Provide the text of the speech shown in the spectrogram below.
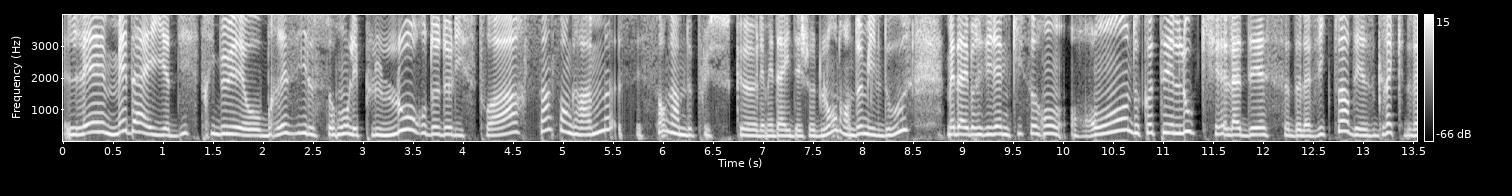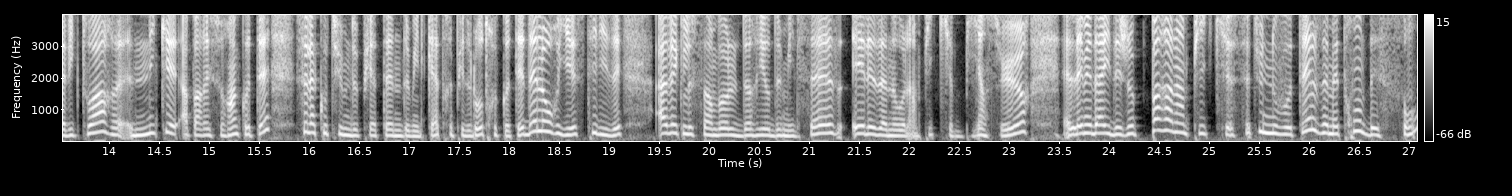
Les médailles distribuées au Brésil seront les plus lourdes de l'histoire. 500 grammes, c'est 100 grammes de plus que les médailles des Jeux de Londres en 2012. Médailles brésiliennes qui seront rondes. Côté look, la déesse de la victoire, déesse grecque de la victoire, Nike apparaît sur un côté. C'est la coutume depuis Athènes 2004. Et puis de l'autre côté, des lauriers stylisés avec le symbole de Rio 2016 et les anneaux olympiques, bien sûr. Les médailles des Jeux paralympiques, c'est une nouveauté. Elles émettront des sons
